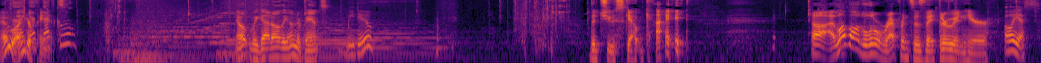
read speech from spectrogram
Oh, I underpants. that's cool. Oh, we got all the underpants. We do. The Chew Scout guide. Ah, I love all the little references they threw in here. Oh, yes.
